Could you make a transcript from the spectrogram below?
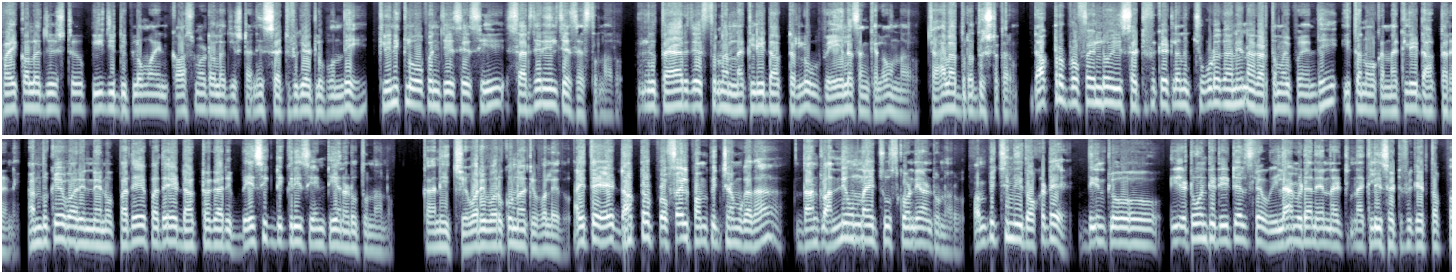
trichologist PG diploma in cosmetologist అని సర్టిఫికేట్లు పొంది క్లినిక్లు ఓపెన్ చేసేసి సర్జరీలు చేసేస్తున్నారు. వీళ్ళు తయారు చేస్తున్న నకిలీ డాక్టర్లు వేల సంఖ్యలో ఉన్నారు. చాలా దురదృష్టకరం. డాక్టర్ ప్రొఫైల్లో ఈ సర్టిఫికేట్లను చూడగానే నాకు అర్థమైపోయింది ఇతను ఒక నకిలీ డాక్టర్ అని అందుకే వారిని నేను పదే పదే డాక్టర్ గారి బేసిక్ డిగ్రీస్ ఏంటి అని అడుగుతున్నాను. కానీ చివరి వరకు నాకు ఇవ్వలేదు. అయితే డాక్టర్ ప్రొఫైల్ పంపించాము కదా దాంట్లో అన్ని ఉన్నాయి చూసుకోండి అంటున్నారు. పంపించింది ఇది ఒకటే దీంట్లో ఎటువంటి డీటెయిల్స్ లేవు. ఇలామిడ్ అనే నకిలీ సర్టిఫికేట్ తప్ప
